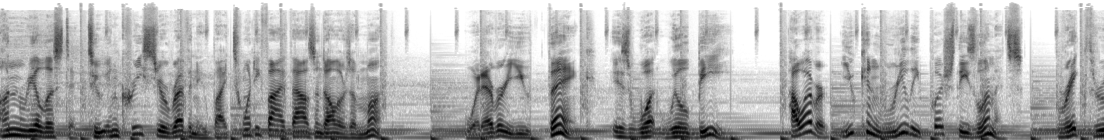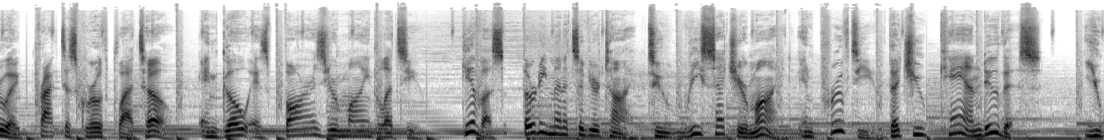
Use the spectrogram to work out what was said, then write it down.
unrealistic to increase your revenue by $25,000 a month? Whatever you think is what will be. However, you can really push these limits, break through a practice growth plateau, and go as far as your mind lets you. Give us 30 minutes of your time to reset your mind and prove to you that you can do this. You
